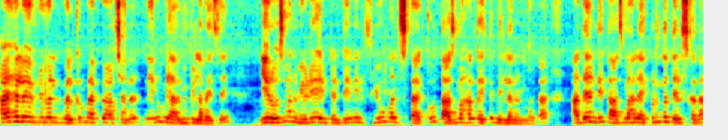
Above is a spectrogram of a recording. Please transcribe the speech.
Hi hello everyone welcome back to our channel నేను మీ ఆర్మీ పిల్ల వైజాగ్. ఈ రోజు మన వీడియో ఏంటంటే నేను ఫ్యూ మంత్స్ బ్యాక్ తాజ్మహల్కి అయితే వెళ్ళాను అనమాట అదే అండి తాజ్మహల్ ఎక్కడుందో తెలుసు కదా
